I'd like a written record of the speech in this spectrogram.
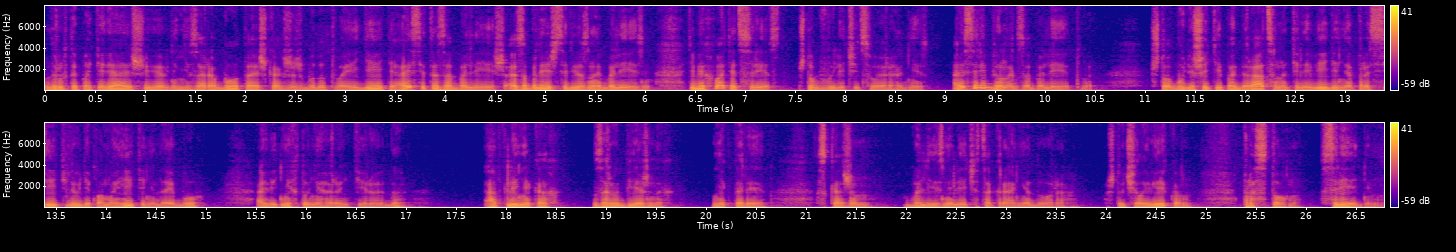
Вдруг ты потеряешь ее, не заработаешь, как же будут твои дети. А если ты заболеешь, а заболеешь серьезной болезнью, тебе хватит средств, чтобы вылечить свой организм. А если ребенок заболеет твой, что будешь идти побираться на телевидение, просить, люди, помогите, не дай Бог. А ведь никто не гарантирует, да? А в клиниках зарубежных некоторые, скажем, болезни лечатся крайне дорого, что человеку простому, среднему,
